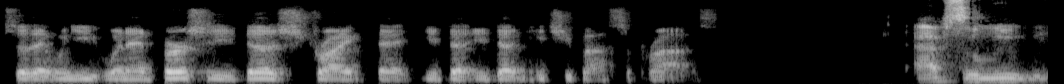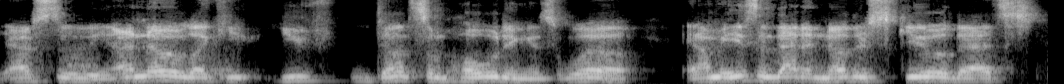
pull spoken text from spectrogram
so that when you when adversity does strike, that it doesn't hit you by surprise. Absolutely, absolutely. And I know like you, you've done some holding as well, and I mean, isn't that another skill that's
